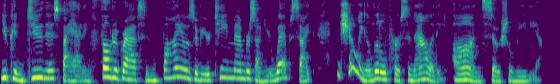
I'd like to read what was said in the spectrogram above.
You can do this by adding photographs and bios of your team members on your website and showing a little personality on social media.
